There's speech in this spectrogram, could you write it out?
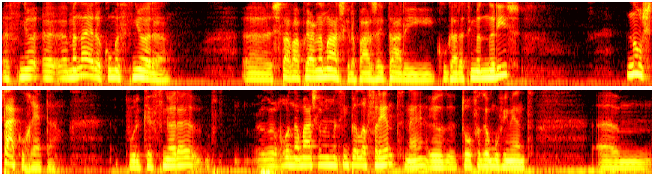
a, a, a maneira como a senhora uh, estava a pegar na máscara para ajeitar e colocar acima do nariz não está correta. Porque a senhora agarrou na máscara mesmo assim pela frente, né? Eu estou a fazer o um movimento. Um,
